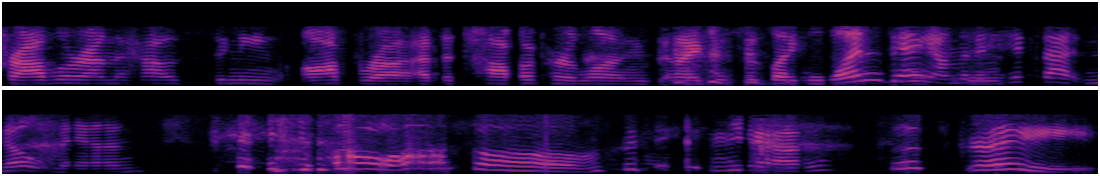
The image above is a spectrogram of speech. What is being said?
travel around the house singing opera at the top of her lungs, and I just was like, one day I'm gonna hit that note, man. oh, awesome. yeah. That's great.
